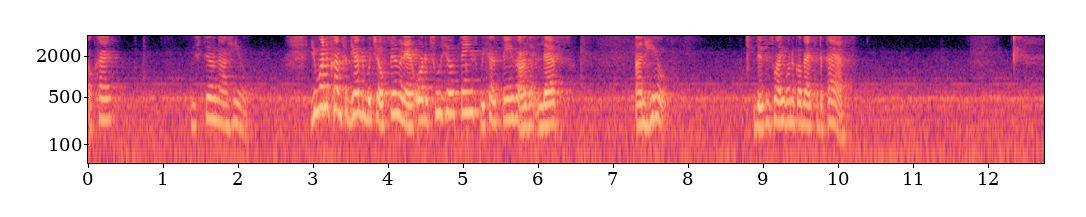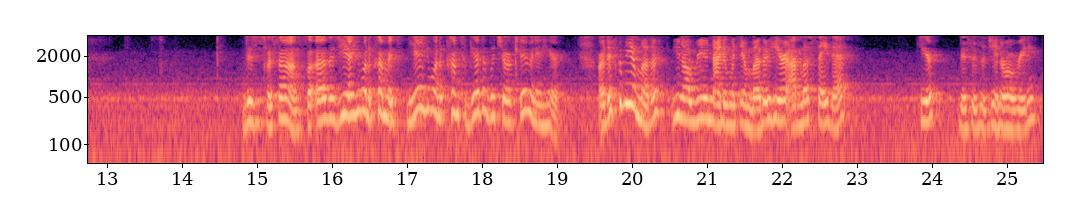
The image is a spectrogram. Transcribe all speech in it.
Okay? You're still not healed. You want to come together with your feminine in order to heal things because things are left unhealed. This is why you want to go back to the past. This is for some. For others, yeah, you want to come. yeah, you want to come together with your feminine here, or this could be a mother. You know, reuniting with your mother here. I must say that. Here, this is a general reading,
